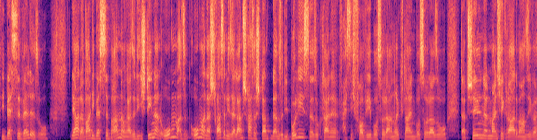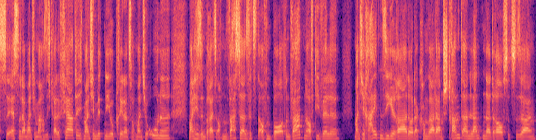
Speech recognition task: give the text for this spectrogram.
die beste Welle so. Ja, da war die beste Brandung. Also die stehen dann oben, also oben an der Straße, an dieser Landstraße standen dann so die Bullis, ne, so kleine, weiß nicht, VW-Busse oder andere kleinen Busse oder so. Da chillen dann manche gerade, machen sich was zu essen oder manche machen sich gerade fertig. Manche mit Neoprenanzug, manche ohne. Manche sind bereits auf dem Wasser, sitzen auf dem Board und warten auf die Welle. Manche reiten sie gerade oder kommen gerade am Strand an, landen da drauf sozusagen.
